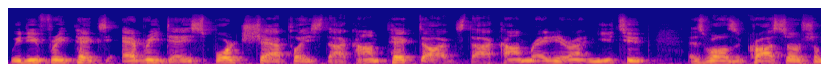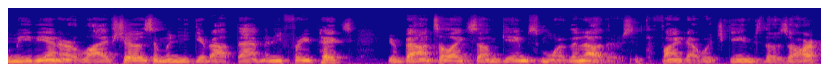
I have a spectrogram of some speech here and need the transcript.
We do free picks every day, sportschatplace.com, pickdawgz.com, right here on YouTube, as well as across social media and our live shows. And when you give out that many free picks, you're bound to like some games more than others. And to find out which games those are,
